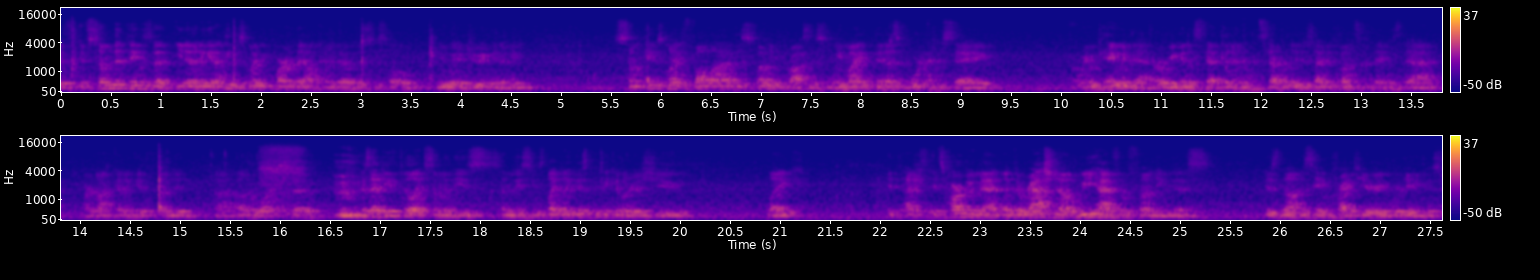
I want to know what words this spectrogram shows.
if, if some of the things that, you know, and again, I think this might be part of the outcome though, this, this whole new way of doing it, I mean, some things might fall out of this funding process, and we might then as a board have to say, are we okay with that, or are we gonna step in and separately decide to fund some things that are not gonna get funded, uh, otherwise, so, because I do feel like some of these, some of these things, like, like this particular issue, like, it, I, it's hard to imagine, like, the rationale we had for funding this is not the same criteria we're giving this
